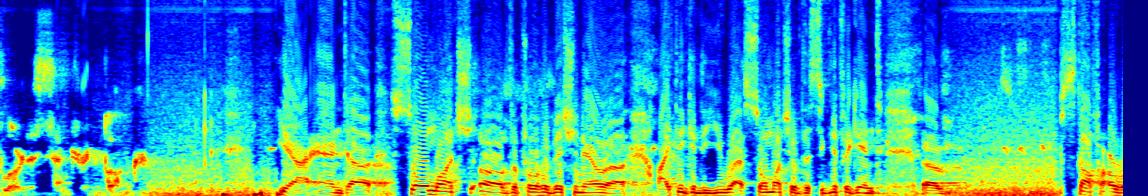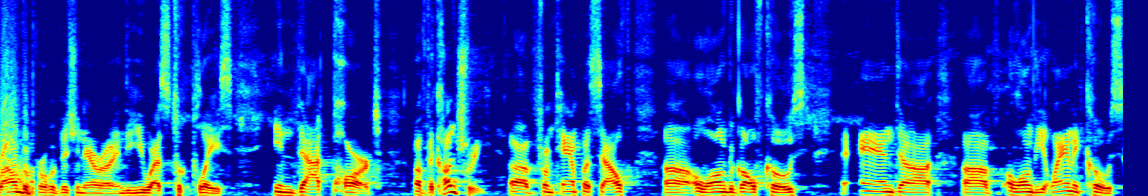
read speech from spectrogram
Florida centric book. Yeah, and uh, so much of the Prohibition era, I think, in the U.S., so much of the significant uh, stuff around the Prohibition era in the U.S. took place in that part of the country, uh, from Tampa south uh, along the Gulf Coast and uh, uh, along the Atlantic coast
